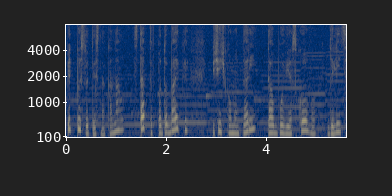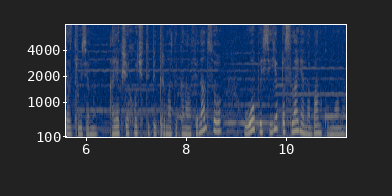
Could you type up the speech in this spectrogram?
підписуйтесь на канал, ставте вподобайки, пишіть коментарі та обов'язково діліться з друзями. А якщо хочете підтримати канал фінансово, у описі є посилання на банку Моно.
